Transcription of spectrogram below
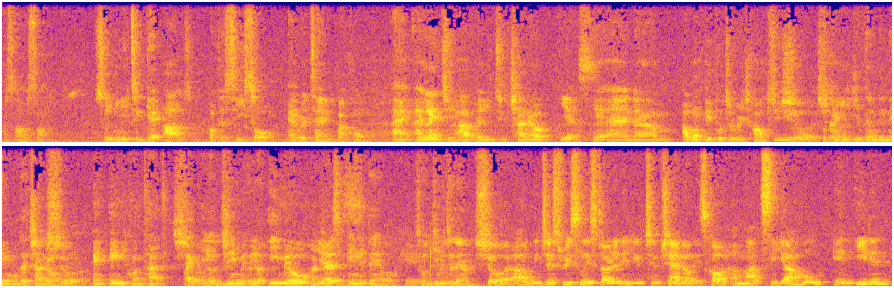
That's awesome. So you need to get out of the seesaw and return back home. I, I learned you have a YouTube channel. Yes. Yeah, and um, I want people to reach out to you. Sure. So sure. can you give them the name of the channel? Sure. And any contact, sure. like your Gmail, your email address, yes. anything. Okay. So give it to them. Sure. Uh, we just recently started a YouTube channel. It's called Amatsiyahu in Eden.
